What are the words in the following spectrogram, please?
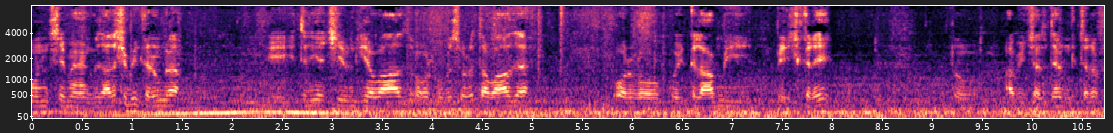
उनसे मैं गुजारिश भी करूँगा कि इतनी अच्छी उनकी आवाज़ और खूबसूरत आवाज़ है। और वो कलाम भी पेश करें। तो अभी चलते हैं उनकी तरफ़।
